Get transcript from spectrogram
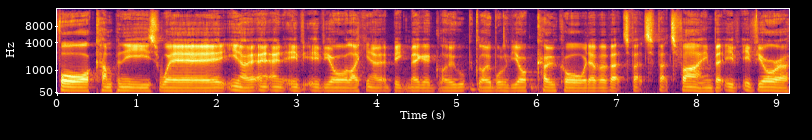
for companies where you know, and, and if, if you're like you know a big mega global global, if you're Coke or whatever, that's that's that's fine. But if, if you're a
